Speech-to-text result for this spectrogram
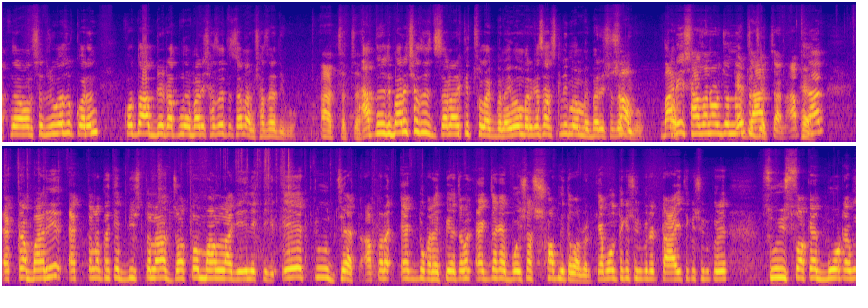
আপনারা আমাদের সাথে যোগাযোগ করেন। কত আপডেট আপনার বাড়ি সাজাইতে চান আমি সাজাই দিব। আচ্ছা আচ্ছা। আপনি যদি বাড়ি সাজাইতে চান আর কিচ্ছু লাগবে না। ইমাম কাছে আসলে ইমাম ভাই বাড়ি সাজাই দিব। বাড়ি সাজানোর জন্য যা চান। আপনার একটা বাড়ির একতলা থেকে বিশতলা যত মাল লাগে ইলেকট্রিক এ টু জেড আপনারা এক দোকানে পেয়ে যাবেন। এক জায়গায় বৈশাখ সব নিতে পারবেন। কেবল থেকে শুরু করে টাই থেকে শুরু করে সুইচ সকেট বোর্ড এবং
